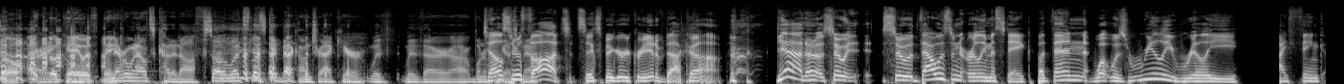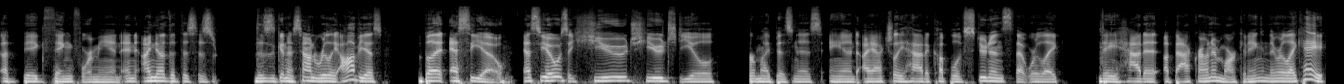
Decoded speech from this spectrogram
So it's right, okay with me. And everyone else cut it off. So let's let's get back on track here with with our, our wonderful Tell us guest, your Matt. thoughts at sixfigurecreative.com. yeah, no, no. So, so that was an early mistake. But then what was really, really, I think, a big thing for me, and, and I know that this is this is going to sound really obvious, but SEO. SEO is a huge, huge deal for my business. And I actually had a couple of students that were like, they had a, a background in marketing and they were like, hey,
